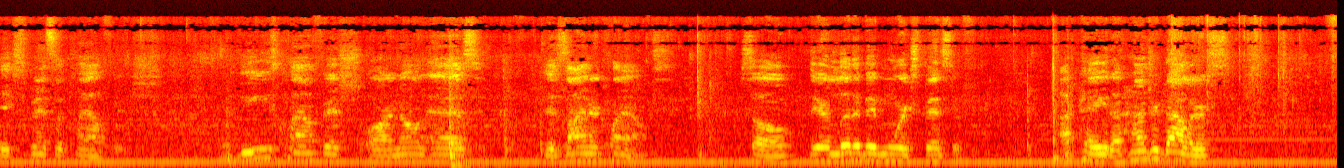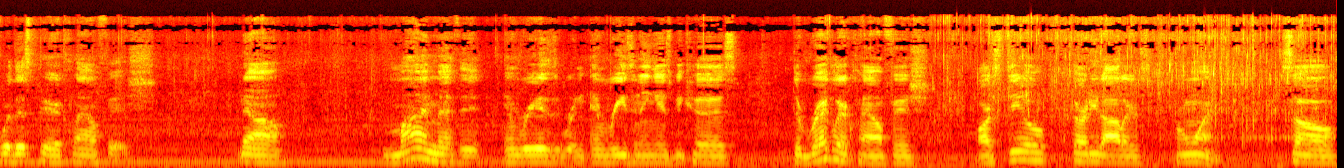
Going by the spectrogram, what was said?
expensive clownfish. these clownfish are known as designer clowns. So they're a little bit more expensive. I paid a hundred dollars for this pair of clownfish. Now, my method and reasoning is because the regular clownfish are still $30 for one. So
